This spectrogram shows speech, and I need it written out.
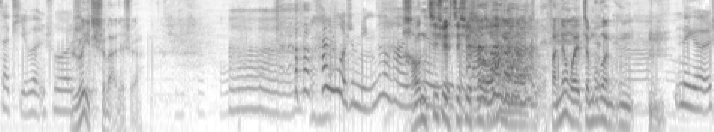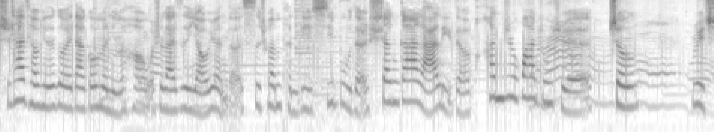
在提问说，Rich 吧，这是。呃，他如果是名字的话，好，你继续继续说，我不敢，反正我也争不过你。嗯，那个时差调频的各位大哥们，你们好，我是来自遥远的四川盆地西部的山旮旯里的攀枝花中学生 Rich，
